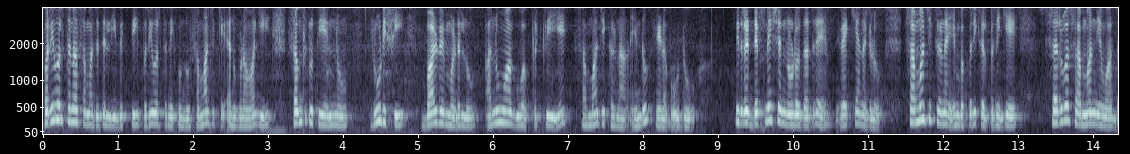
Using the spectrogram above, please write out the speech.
ಪರಿವರ್ತನಾ ಸಮಾಜದಲ್ಲಿ ವ್ಯಕ್ತಿ ಪರಿವರ್ತನೆಗೊಂಡು ಸಮಾಜಕ್ಕೆ ಅನುಗುಣವಾಗಿ ಸಂಸ್ಕೃತಿಯನ್ನು ರೂಢಿಸಿ, ಬಾಳ್ವೆ ಮಾಡಲು ಅನುವಾಗುವ ಪ್ರಕ್ರಿಯೆ ಸಾಮಾಜೀಕರಣ ಎಂದು ಹೇಳಬಹುದು. ಇದರ ಡೆಫಿನೇಷನ್ ನೋಡೋದಾದರೆ ವ್ಯಾಖ್ಯಾನಗಳು. ಸಾಮಾಜೀಕರಣ ಎಂಬ ಪರಿಕಲ್ಪನೆಗೆ ಸರ್ವಸಾಮಾನ್ಯವಾದ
